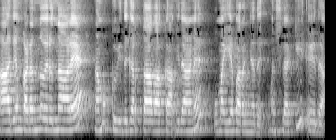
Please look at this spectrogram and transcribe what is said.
ആദ്യം കടന്നു വരുന്ന ആളെ നമുക്ക് വിധികർത്താവാക്കാം ഇതാണ് ഉമയ്യ പറഞ്ഞത്. മനസ്സിലാക്കി എഴുതുക.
